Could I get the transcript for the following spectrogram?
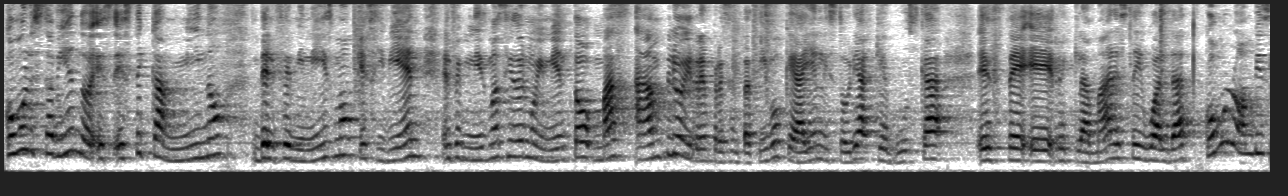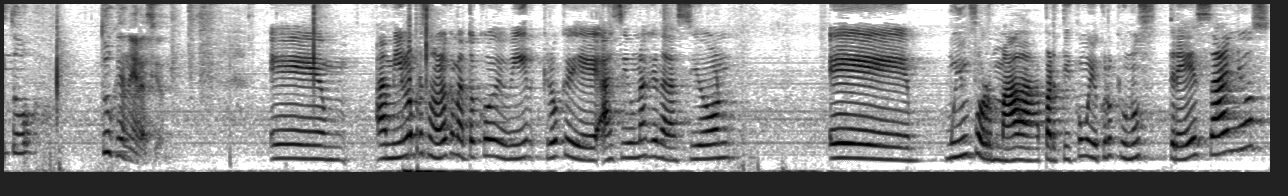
¿cómo lo está viendo? Es este camino del feminismo, que si bien el feminismo ha sido el movimiento más amplio y representativo que hay en la historia, que busca este, eh, reclamar esta igualdad, ¿cómo lo han visto tu generación? Eh, a mí lo personal que me tocado vivir, creo que ha sido una generación eh, muy informada, a partir como yo creo que unos tres años,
